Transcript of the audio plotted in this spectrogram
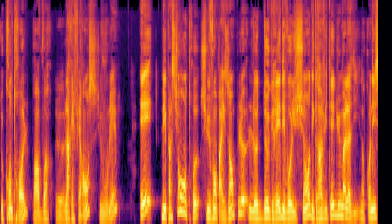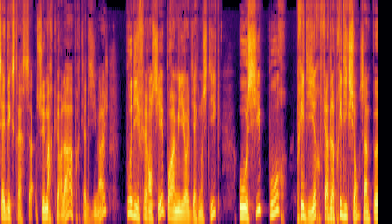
de contrôle pour avoir euh, la référence, si vous voulez et les patients entre eux, suivant par exemple le degré d'évolution des gravités du maladie. Donc on essaye d'extraire ces marqueurs-là à partir des images pour différencier, pour améliorer le diagnostic, ou aussi pour prédire, faire de la prédiction. C'est un peu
